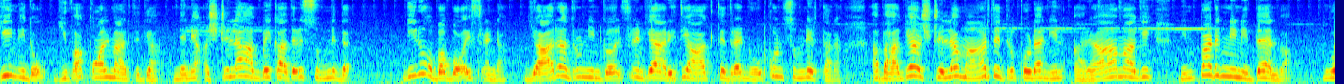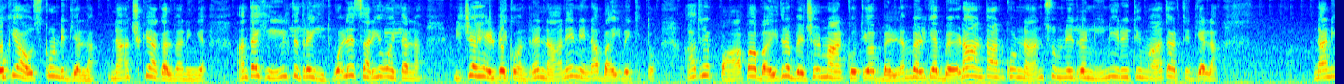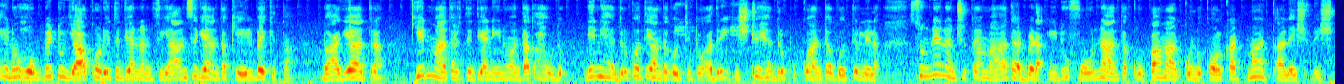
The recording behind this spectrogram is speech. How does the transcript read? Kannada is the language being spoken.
ಏನಿದು? ಇವಾಗ ಕಾಲ್ ಮಾಡ್ತಿದ್ಯಾ? ನೆನೆ ಅಷ್ಟೆಲ್ಲ ಆಗಬೇಕಾದ್ರೆ ಸುಮ್ಮನಿದ್ದೆ ನೀನು ಒಬ್ಬ ಬಾಯ್ ಫ್ರೆಂಡ ಯಾರಾದರೂ ನಿನ್ನ ಗರ್ಲ್ ಫ್ರೆಂಡ್ಗೆ ಆ ರೀತಿ ಆಗ್ತಿದ್ರೆ ನೋಡ್ಕೊಂಡು ಸುಮ್ಮನೆ ಇರ್ತಾರ ಆ ಭಾಗ್ಯ ಅಷ್ಟೆಲ್ಲ ಮಾಡ್ತಿದ್ರು ಕೂಡ ನೀನು ಆರಾಮಾಗಿ ನಿನ್ನ ಪಾಡಿಗೆ ಇದ್ದೆ ಅಲ್ವಾ? ಹೋಗಿ ಹೌಸ್ಕೊಂಡಿದ್ಯಲ್ಲ? ನಾಚಿಕೆ ಆಗಲ್ವಾ ನಿಂಗೆ? ಅಂತ ಹೇಳ್ತಿದ್ರೆ ಇದು ಒಳ್ಳೆ ಸರಿ ಹೋಯ್ತಲ್ಲ. ನಿಜ ಹೇಳಬೇಕು ಅಂದರೆ ನಾನೇ ನಿನ್ನ ಬೈಬೇಕಿತ್ತು. ಆದರೆ ಪಾಪ ಬೈದ್ರೆ ಬೇಜಾರು ಮಾಡ್ಕೋತೀಯೋ ಬೆಳ್ಳಂ ಬೆಳಗ್ಗೆ ಬೇಡ ಅಂತ ಅಂದ್ಕೊಂಡು ನಾನು ಸುಮ್ಮನೆ ಸುಮ್ಮನಿದ್ರೆ ನೀನು ಈ ರೀತಿ ಮಾತಾಡ್ತಿದ್ಯಲ್ಲ? ನಾನೇನು ಹೋಗ್ಬಿಟ್ಟು ಯಾಕೆ ಹೊಡಿತಿದ್ಯಾ ನನ್ನ ಫಿಯಾನ್ಸಿಗೆ ಅಂತ ಕೇಳಬೇಕಿತ್ತ? ಭಾಗ್ಯ ಹತ್ರ ಏನು ಮಾತಾಡ್ತಿದ್ಯಾ ನೀನು ಅಂದಾಗ ಹೌದು. ನೀನು ಹೆದರ್ಕೋತೀಯ ಅಂತ ಗೊತ್ತಿತ್ತು. ಆದರೆ ಇಷ್ಟು ಹೆದರುಪುಕ್ಕು ಅಂತ ಗೊತ್ತಿರಲಿಲ್ಲ. ಸುಮ್ಮನೆ ನನ್ನ ಜೊತೆ ಮಾತಾಡಬೇಡ. ಇದು ಫೋನ್ನ ಅಂತ ಕೋಪ ಮಾಡಿಕೊಂಡು ಕಾಲ್ ಕಟ್ ಮಾಡ್ತಾಳೆ ಶ್ರೇಷ್ಠ.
